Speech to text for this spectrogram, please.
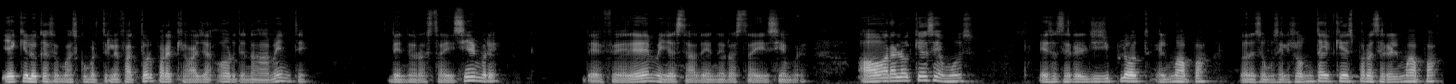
Y aquí lo que hacemos es convertirlo en factor para que vaya ordenadamente de enero hasta diciembre. De FRM ya está de enero hasta diciembre. Ahora lo que hacemos es hacer el ggplot, el mapa, donde hacemos el geometry que es para hacer el mapa,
